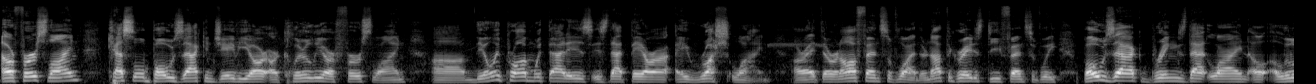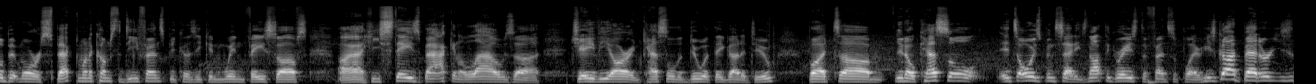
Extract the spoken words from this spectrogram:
our first line, Kessel, Bozak, and JVR are clearly our first line. Um, the only problem with that is is that they are a rush line. All right, they're an offensive line. They're not the greatest defensively. Bozak brings that line a, a little bit more respect when it comes to defense because he can win faceoffs. Uh, he stays back and allows uh, JVR and Kessel to do what they got to do. But, um, you know, Kessel, it's always been said he's not the greatest defensive player. He's got better. He's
